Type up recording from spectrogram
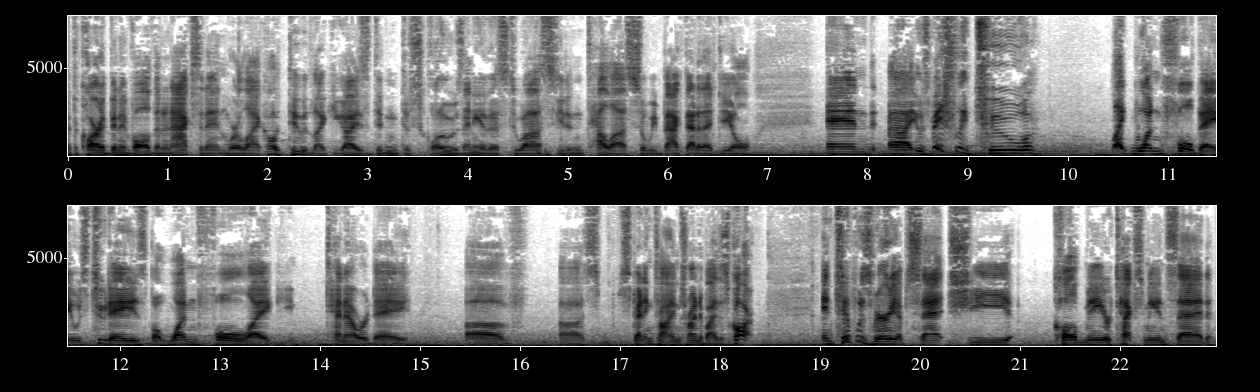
that the car had been involved in an accident and we're like oh dude like you guys didn't disclose any of this to us. You didn't tell us so we backed out of that deal. And uh, it was basically two like one full day. It was two days but one full like 10 hour day of uh, spending time trying to buy this car. And tiff was very upset. She called me or texted me and said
